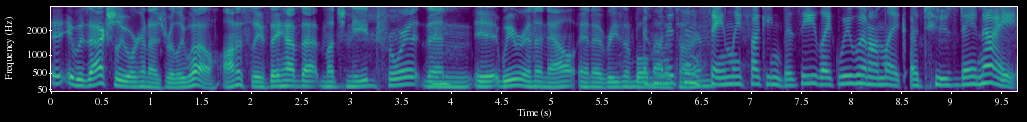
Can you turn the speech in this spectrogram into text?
it, it was actually organized really well. Honestly, if they have that much need for it, then it, we were in and out in a reasonable And amount when of time. When it's insanely fucking busy, like we went on like a Tuesday night,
